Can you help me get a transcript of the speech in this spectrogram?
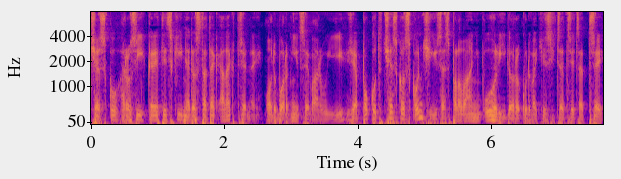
Česku hrozí kritický nedostatek elektřiny. Odborníci varují, že pokud Česko skončí se spalováním uhlí do roku 2033,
